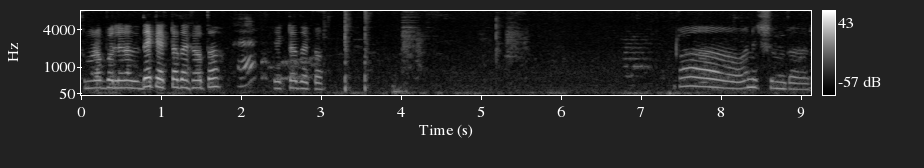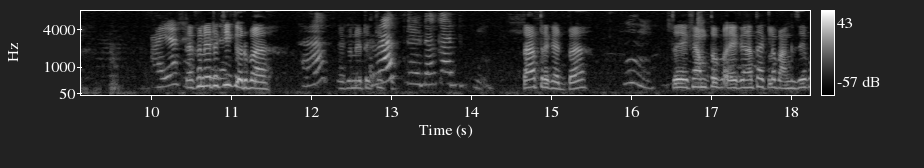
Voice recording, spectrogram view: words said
তোমরা বলে না দেখ একটা দেখাও তো। হ্যাঁ। একটা দেখাও ও অনেক সুন্দর। এখন এটা কি করবা? হ্যাঁ? এখন এটা কি রাত্রে কাটবি? তো এখানে তো এখানে থাকলে ভাঙ যাব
